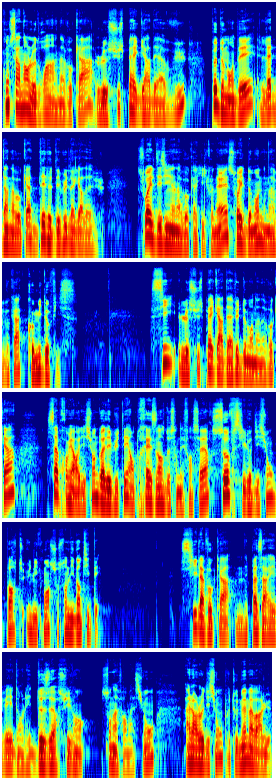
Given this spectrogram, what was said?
Concernant le droit à un avocat, le suspect gardé à vue peut demander l'aide d'un avocat dès le début de la garde à vue. Soit il désigne un avocat qu'il connaît, soit il demande un avocat commis d'office. Si le suspect gardé à vue demande un avocat, sa première audition doit débuter en présence de son défenseur, sauf si l'audition porte uniquement sur son identité. Si l'avocat n'est pas arrivé dans les deux heures suivant son information, alors l'audition peut tout de même avoir lieu.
